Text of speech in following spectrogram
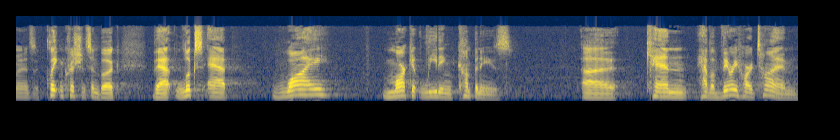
It's a Clayton Christensen book that looks at why market leading companies uh, can have a very hard time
